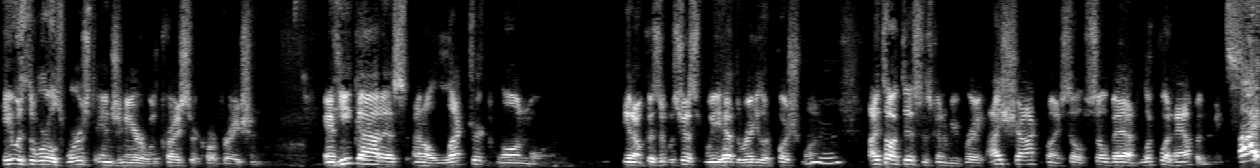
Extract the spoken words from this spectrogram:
he was the world's worst engineer with Chrysler Corporation, and he got us an electric lawnmower. You know, because it was just we had the regular push one. Mhm. I thought this was going to be great. I shocked myself so bad. Look what happened to me. I,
